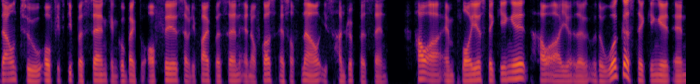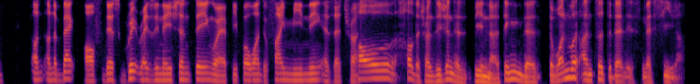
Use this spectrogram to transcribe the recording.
down to, oh, 50% can go back to office, 75%, and of course, as of now, is 100%. How are employers taking it? How are your, the, the workers taking it? And on, on the back of this great resignation thing where people want to find meaning, etc. How how the transition has been, I think the, the one word answer to that is messy. La.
